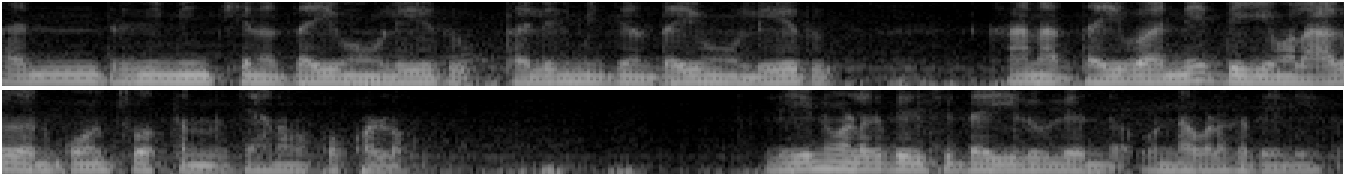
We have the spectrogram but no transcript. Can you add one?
తండ్రిని మించిన దైవం లేదు తల్లిని మించిన దైవం లేదు. కానీ ఆ దైవాన్ని దెయ్యంలాగా అనుకోని చూస్తున్నారు జనం ఒక్కొక్కళ్ళు. లేని వాళ్ళకి తెలిసి దయ్యలు లేదో ఉండవాళ్ళకి తెలియదు.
